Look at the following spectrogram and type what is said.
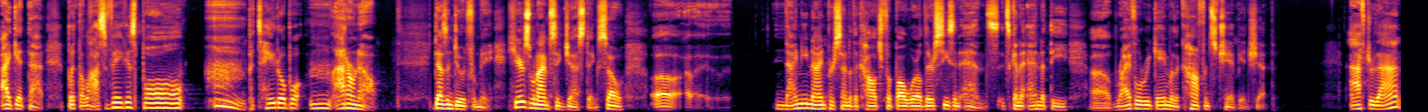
I get that. But the Las Vegas Bowl, mm, potato bowl, mm, I don't know. Doesn't do it for me. Here's what I'm suggesting. So, uh, 99% of the college football world, their season ends. It's going to end at the uh, rivalry game or the conference championship. After that,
